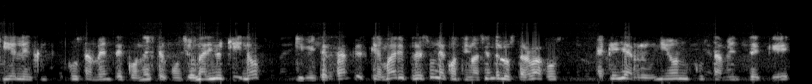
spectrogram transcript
que él justamente con este funcionario chino y lo interesante es que Mario pues es una continuación de los trabajos aquella reunión justamente que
